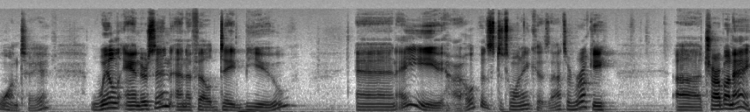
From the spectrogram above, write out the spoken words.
20. Will Anderson, NFL debut. And hey, I hope it's to 20 because that's a rookie. Uh, Charbonnet.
